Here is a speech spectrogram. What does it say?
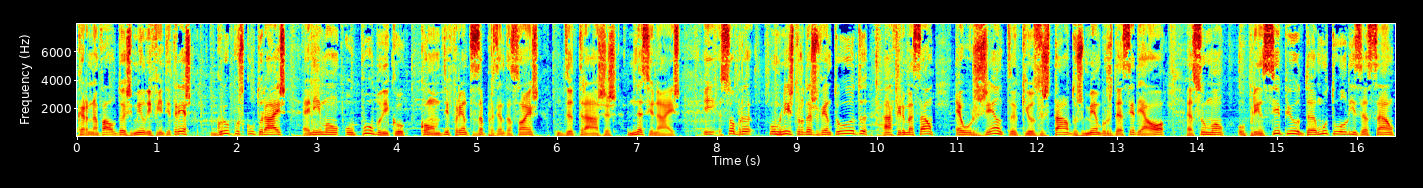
Carnaval 2023. Grupos culturais animam o público com diferentes apresentações de trajes nacionais. E sobre o Ministro da Juventude, a afirmação é urgente urgente que os Estados-membros da CDAO assumam o princípio da mutualização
